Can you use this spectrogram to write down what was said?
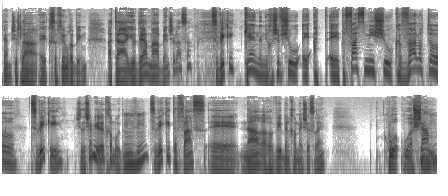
כן, שיש לה אה, כספים רבים, אתה יודע מה הבן שלה עשה? צביקי? כן, אני חושב שהוא אה, את- אה, תפס מישהו, קבל אותו. צביקי, שזה שם ילד חמוד, מהמם. צביקי תפס אה, נער ערבי בן 15, הוא הוא הואשם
